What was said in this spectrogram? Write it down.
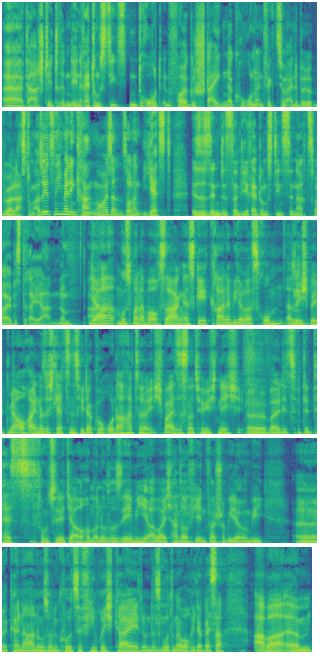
Äh, da steht drin, den Rettungsdiensten droht infolge steigender Corona-Infektion eine Be- Überlastung. Also jetzt nicht mehr den Krankenhäusern, sondern jetzt ist es, sind es dann die Rettungsdienste nach zwei bis drei Jahren. Ne? Ja, muss man aber auch sagen, es geht gerade wieder was rum. Also Hm. ich bilde mir auch ein, dass ich letztens wieder Corona hatte. Ich weiß es natürlich nicht, äh, weil das mit den Tests funktioniert ja auch immer nur so semi, aber ich Hm. hatte auf jeden Fall schon wieder irgendwie, äh, keine Ahnung, so eine kurze Fiebrigkeit und das wurde dann aber auch wieder besser. Aber ähm,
